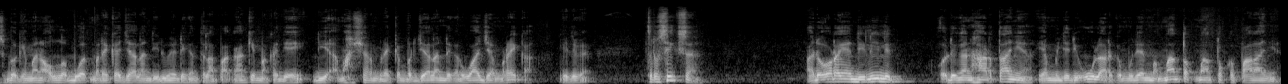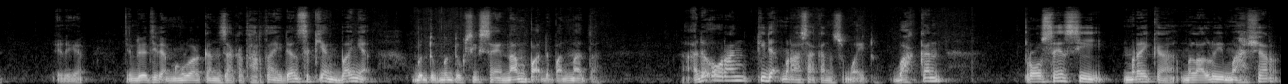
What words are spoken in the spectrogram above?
sebagaimana Allah buat mereka jalan di dunia dengan telapak kaki, maka dia di mahsyar mereka berjalan dengan wajah mereka, gitu kan. Tersiksa. Ada orang yang dililit dengan hartanya yang menjadi ular kemudian mematok-matok kepalanya, gitu kan yang dia tidak mengeluarkan zakat hartanya dan sekian banyak bentuk-bentuk siksa yang nampak depan mata. Nah, ada orang tidak merasakan semua itu. Bahkan prosesi mereka melalui mahsyar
